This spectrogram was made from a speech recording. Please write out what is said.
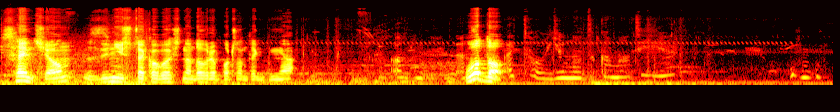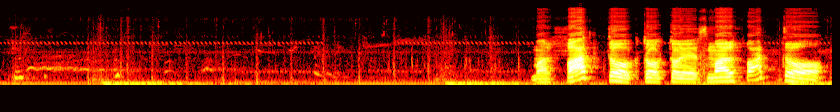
Z chęcią zniszczę kogoś na dobry początek dnia. Łodo! I told you not to come out here. Malfatto! Kto to jest? Malfatto!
